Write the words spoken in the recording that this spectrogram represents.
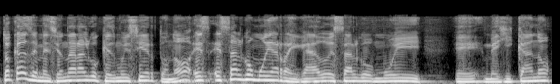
Tú acabas de mencionar algo que es muy cierto, ¿no? Es, es algo muy arraigado, es algo muy eh, mexicano.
